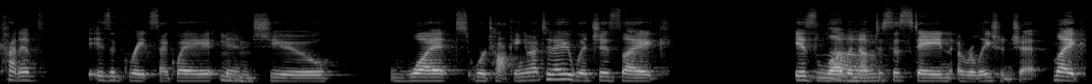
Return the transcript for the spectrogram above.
kind of is a great segue Mhm. into what we're talking about today, which is like, is love, enough to sustain a relationship? Like,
